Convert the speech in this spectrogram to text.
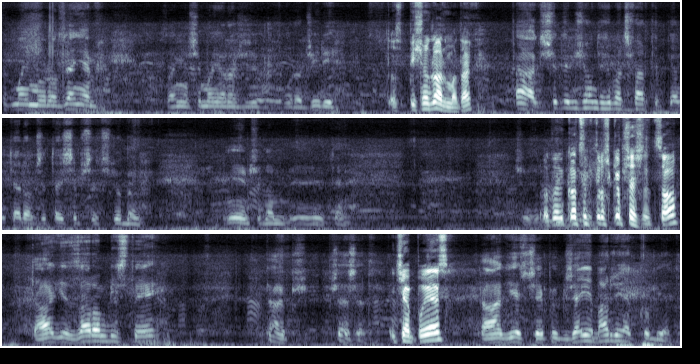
Przed moim urodzeniem, zanim się moi urodzili, To z 50 lat ma, tak? tak, 70 chyba czwarty, piąty rok, że to jeszcze przed ślubem. Nie wiem, czy tam y, ten... Czy No ten zrobili. kocyk troszkę przeszedł, co? Tak, jest zarąbisty. Tak, przy- przeszedł. I ciepły jest? Tak, jest ciepły, grzeje bardziej jak kobieta.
